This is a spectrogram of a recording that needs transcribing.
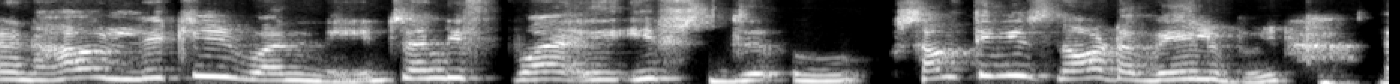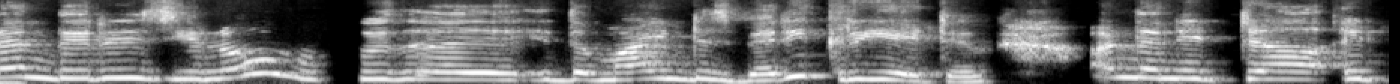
and how little one needs. And if if the, something is not available then there is you know the, the mind is very creative and then it uh, it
